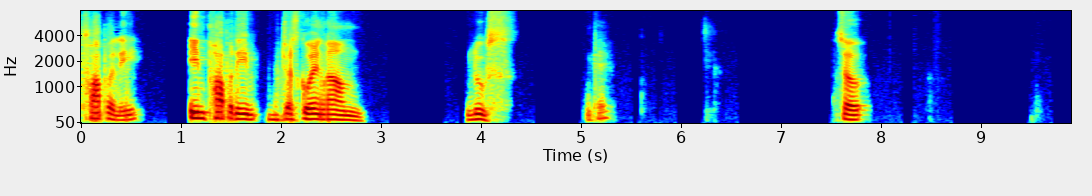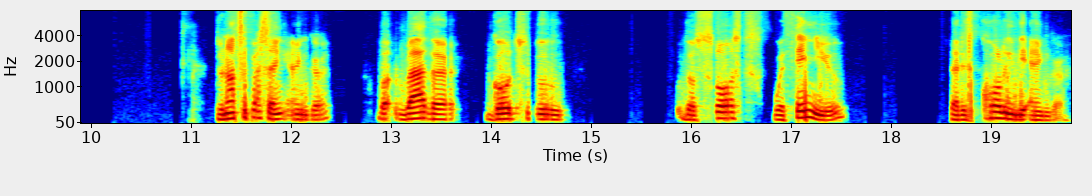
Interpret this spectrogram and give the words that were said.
properly, improperly just going around loose. Okay. So do not suppress anger, but rather go to the source within you that is calling the anger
